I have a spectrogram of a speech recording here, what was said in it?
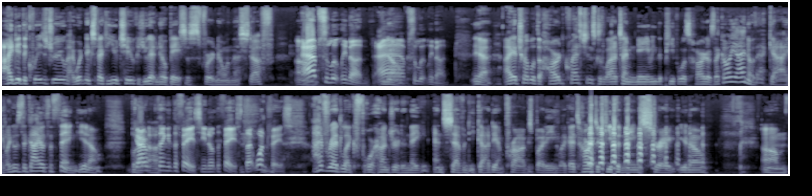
I did the quiz, Drew. I wouldn't expect you to because you got no basis for knowing this stuff. Um, Absolutely none. Absolutely none. yeah, I had trouble with the hard questions because a lot of time naming the people was hard. I was like, oh yeah, I know that guy. Like it was the guy with the thing, you know. But, Guy with uh, the thing in the face. You know the face. That one face. I've read like 408 and 70 goddamn progs, buddy. Like it's hard to keep the names straight, you know. Um,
